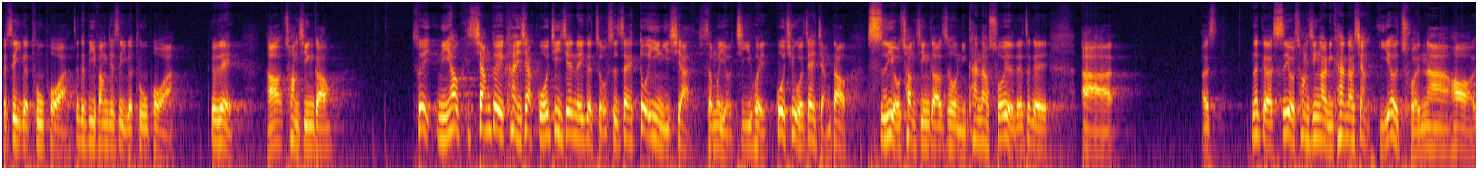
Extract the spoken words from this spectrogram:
这是一个突破啊，这个地方就是一个突破啊，对不对？然后创新高，所以你要相对看一下国际间的一个走势，再对应一下什么有机会。过去我在讲到石油创新高之后，你看到所有的这个啊，呃。那个石油创新高，你看到像乙二醇啊、哈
